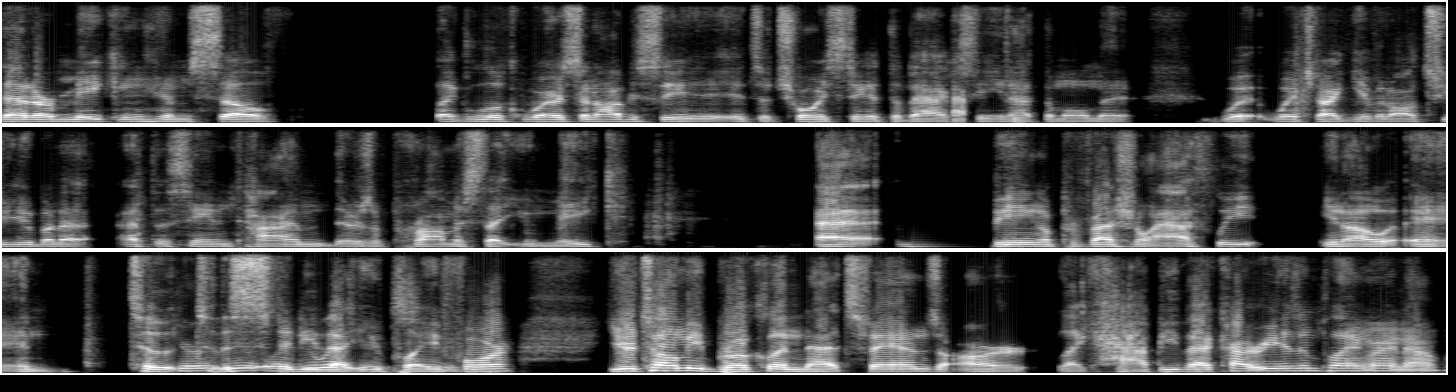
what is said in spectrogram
that are making himself like look worse. And obviously it's a choice to get the vaccine at the moment which i give it all to you. But at, at the same time there's a promise that you make at being a professional athlete you know and, to, Like, to the like, city that you play for you're telling me brooklyn nets fans are like happy that Kyrie isn't playing right now?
